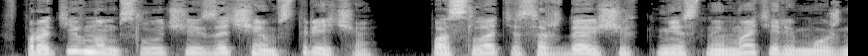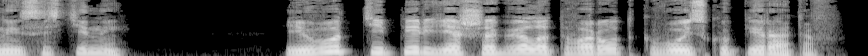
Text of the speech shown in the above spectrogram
В противном случае зачем встреча? Послать осаждающих к местной матери можно и со стены. И вот теперь я шагал от ворот к войску пиратов.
